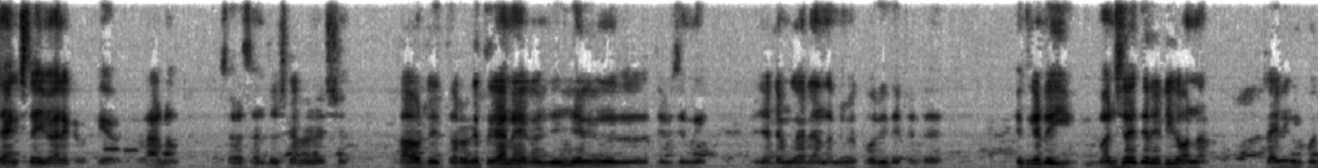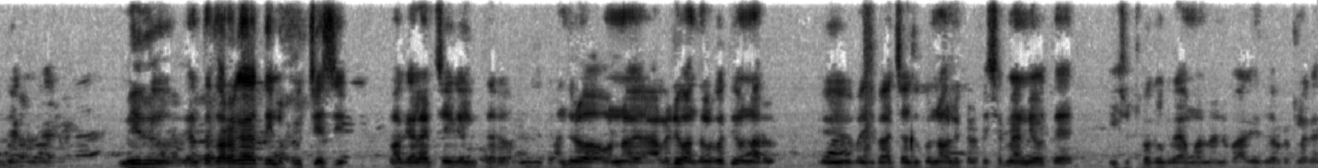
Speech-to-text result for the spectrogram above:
శాంక్షన్ అయ్యి ఇక్కడికి రావడం చాలా సంతోషకరమైన విషయం. కాబట్టి త్వరగతిగానే కొంచెం ఇంజనీరింగ్ డివిజన్ని జడ్ఎం గారిని అందరినీ మేము కోరేది ఏంటంటే ఎందుకంటే ఈ మనుషులు అయితే రెడీగా ఉన్నారు. ట్రైనింగ్లు పొంది ఎక్కడికక్కడ మీరు ఎంత త్వరగా దీన్ని పూర్తి చేసి మాకు అలర్ట్ చేయగలుగుతారో అందులో ఉన్న ఆల్రెడీ వందల కొద్దీ ఉన్నారు. ఈ మంచి బాగా చదువుకున్న వాళ్ళు ఇక్కడ ఫిషర్మ్యాన్ అయితే ఈ చుట్టుపక్కల గ్రామాల్లోనే బాగా దొరకట్లుగా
